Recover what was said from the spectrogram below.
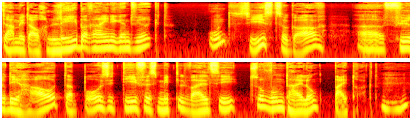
damit auch leberreinigend wirkt und sie ist sogar äh, für die Haut ein positives Mittel, weil sie zur Wundheilung beitragt. Mhm.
